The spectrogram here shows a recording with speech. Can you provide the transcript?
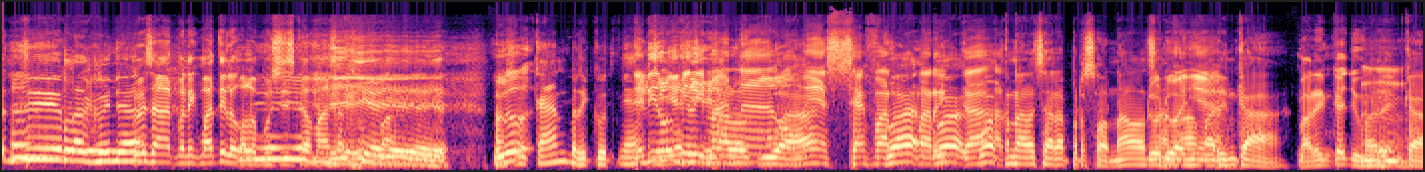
Anjir lagunya. Gue sangat menikmati loh kalau Bu Siska masak. Iya iya iya. iya. Lu- Masukan berikutnya. Jadi lu Iya, milih iya. mana, gua, Omes? Chefan gua, gua, Marinka? gua kenal secara personal Dua-duanya. sama Marinka. Marinka juga. Marinka.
